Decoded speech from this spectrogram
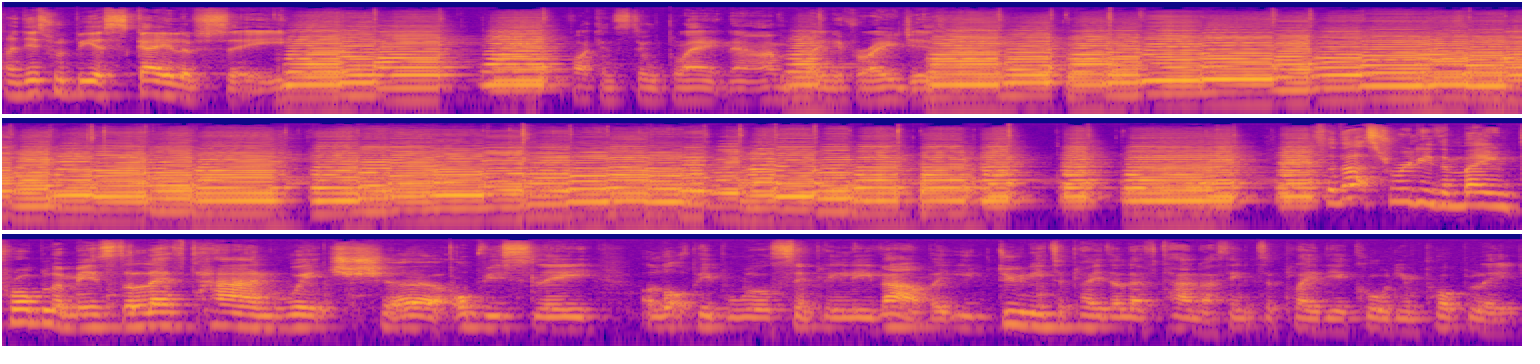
and this would be a scale of C. If I can still play it now, I haven't played it for ages. Really the main problem is the left hand which uh, obviously a lot of people will simply leave out but you do need to play the left hand I think to play the accordion properly.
